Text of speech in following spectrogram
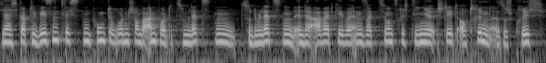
Ja, ich glaube, die wesentlichsten Punkte wurden schon beantwortet. Zum letzten, zu dem letzten in der Arbeitgeberinsanktionsrichtlinie steht auch drin, also sprich,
